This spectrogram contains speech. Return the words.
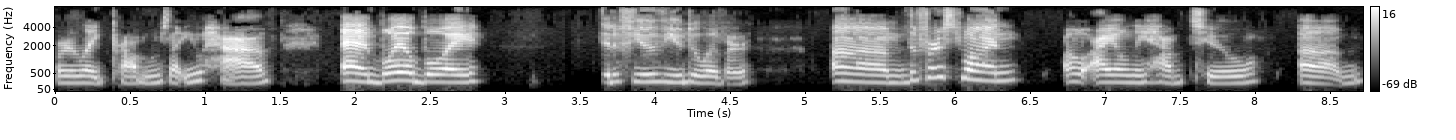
or like problems that you have. And boy oh boy, did a few of you deliver. Um, the first one, oh, I only have two. Um,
